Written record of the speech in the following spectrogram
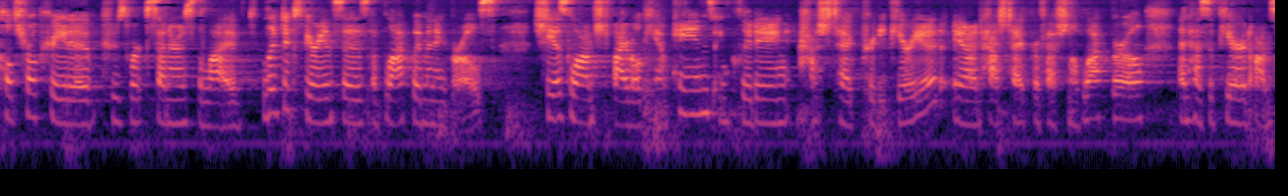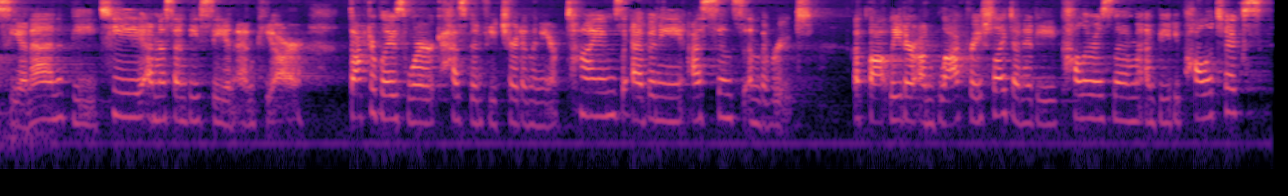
cultural creative whose work centers the lived, lived experiences of Black women and girls. She has launched viral campaigns, including hashtag Pretty Period and hashtag Professional Black Girl, and has appeared on CNN, BET, MSNBC, and NPR. Dr. Blay's work has been featured in the New York Times, Ebony, Essence, and The Root. A thought leader on Black racial identity, colorism, and beauty politics,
